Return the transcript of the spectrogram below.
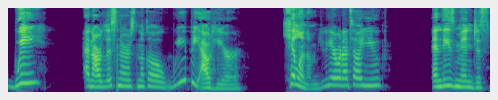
We and our listeners, Nicole, we be out here killing them. You hear what I tell you? And these men just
